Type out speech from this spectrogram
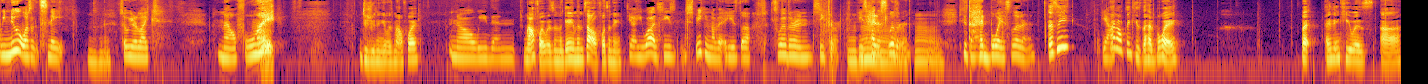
we knew it wasn't Snape, mm-hmm. so we were like, Malfoy. Did you think it was Malfoy? No, we then. Malfoy was in the game himself, wasn't he? Yeah, he was. He's speaking of it. He's the Slytherin seeker. He's head of mm-hmm. Slytherin. Mm-hmm. He's the head boy of Slytherin. Is he? Yeah. I don't think he's the head boy. But I think he was uh,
